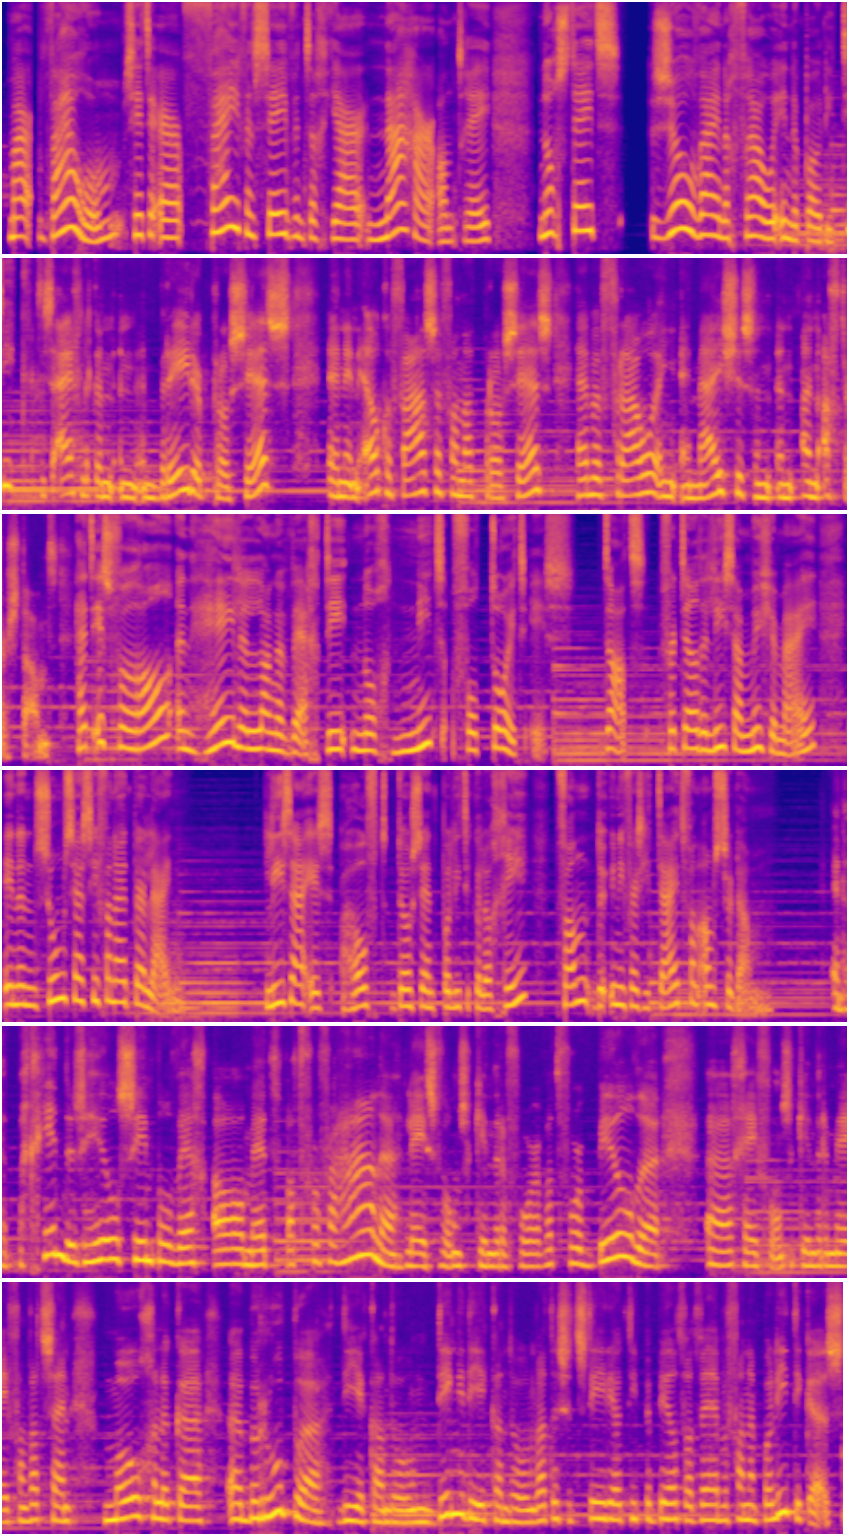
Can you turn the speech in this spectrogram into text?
Maar waarom zitten er 75 jaar na haar entree nog steeds zo weinig vrouwen in de politiek? Het is eigenlijk een, een, een, breder proces. En in elke fase van dat proces hebben vrouwen en, en meisjes een, een, een, achterstand. Het is vooral een hele lange weg die nog niet voltooid is. Dat vertelde Lisa Mugge mij in een Zoom-sessie vanuit Berlijn. Lisa is hoofddocent politicologie van de Universiteit van Amsterdam. En dat begint dus heel simpelweg al met wat voor verhalen lezen we onze kinderen voor? Wat voor beelden uh, geven we onze kinderen mee? Van wat zijn mogelijke uh, beroepen die je kan doen? Dingen die je kan doen? Wat is het stereotype beeld wat we hebben van een politicus?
